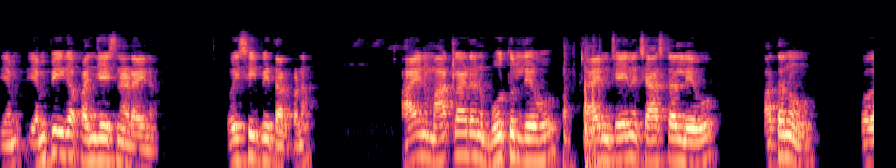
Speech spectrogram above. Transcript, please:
ఎం ఎంపీగా పనిచేసినాడు ఆయన వైసీపీ తరపున. ఆయన మాట్లాడిన బూతులు లేవు ఆయన చేయని చేష్టలు లేవు. అతను ఒక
